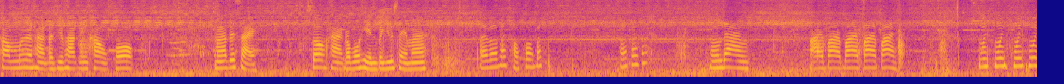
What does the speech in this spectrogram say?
คำเมืดหากระชิพากันเข้าคอก มาได้ใส่ซอกหากระโบเห็นไปยุใส่มา ไปไปไปเขาคอกไปไปไปไปน้องดังไปไปไปไปไป หุยหุยหุยหุย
